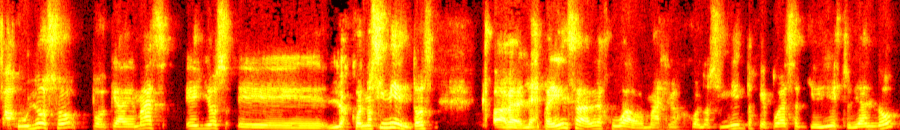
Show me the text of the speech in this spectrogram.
fabuloso porque además ellos, eh, los conocimientos, a ver, la experiencia de haber jugado más los conocimientos que puedas adquirir estudiando,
